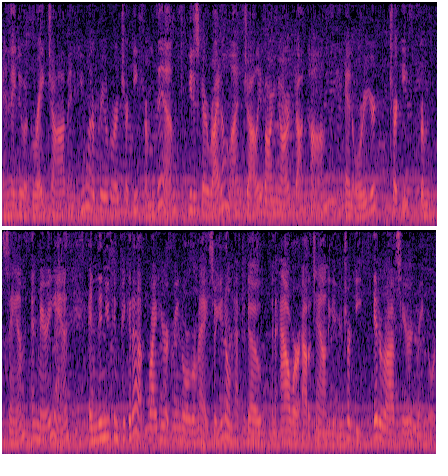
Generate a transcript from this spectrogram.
and they do a great job. And if you want to pre-order a turkey from them, you just go right online, jollybarnyard.com, and order your turkey from Sam and Mary Ann, and then you can pick it up right here at Green Door Gourmet. So you don't have to go an hour out of town to get your turkey. It arrives here at Green Door.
